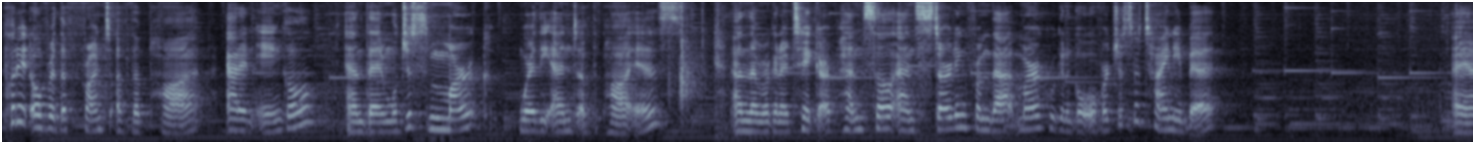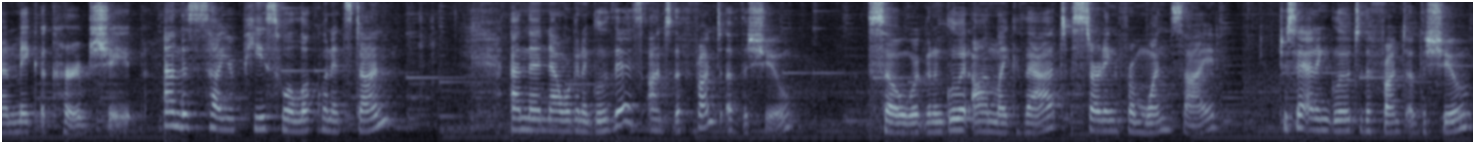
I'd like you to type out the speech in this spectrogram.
put it over the front of the paw at an angle and then we'll just mark where the end of the paw is. And then we're going to take our pencil and starting from that mark we're going to go over just a tiny bit and make a curved shape. And this is how your piece will look when it's done. And then now we're going to glue this onto the front of the shoe so we're going to glue it on like that starting from one side just say adding glue to the front of the shoe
